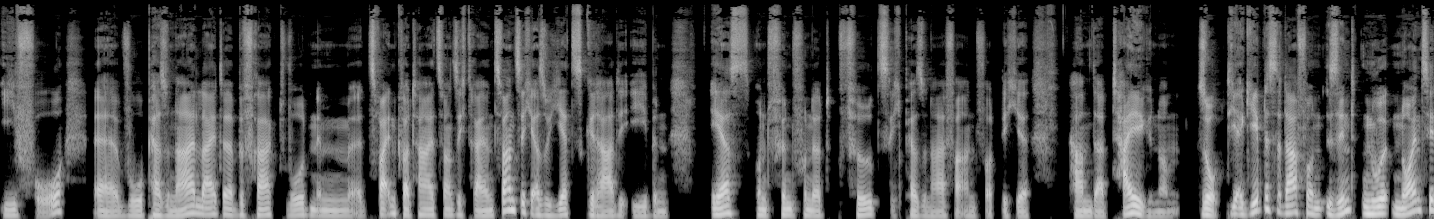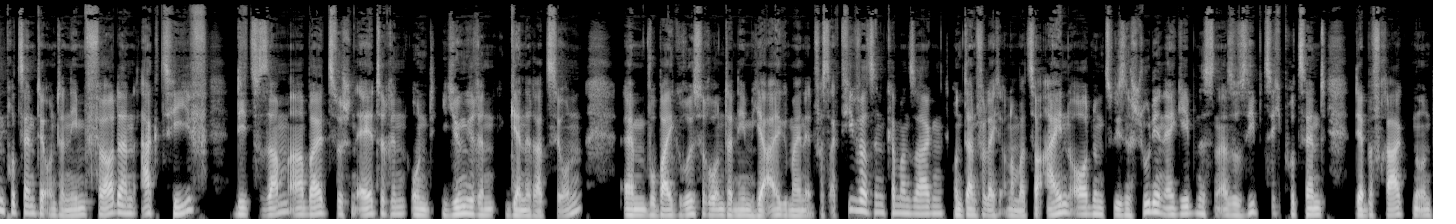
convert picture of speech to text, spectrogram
IFO, äh, wo Personalleiter befragt wurden im äh, zweiten Quartal 2023, also jetzt gerade eben erst und 540 Personalverantwortliche haben da teilgenommen. So, die Ergebnisse davon sind, nur 19 Prozent der Unternehmen fördern aktiv die Zusammenarbeit zwischen älteren und jüngeren Generationen, ähm, wobei größere Unternehmen hier allgemein etwas aktiver sind, kann man sagen. Und dann vielleicht auch nochmal zur Einordnung zu diesen Studienergebnissen. Also 70 Prozent der befragten Unternehmen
